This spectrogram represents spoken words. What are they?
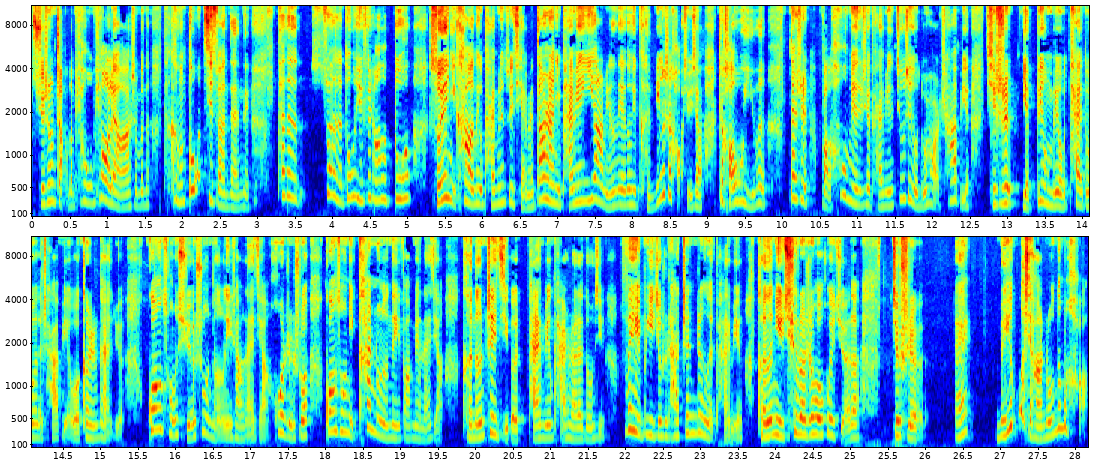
学生长得漂不漂亮啊什么的，他可能都计算在内，他的算的东西非常的多，所以你看到那个排名最前面，当然你排名一二名的那些东西肯定是好学校，这毫无疑问，但是。往后面这些排名究竟有多少差别？其实也并没有太多的差别。我个人感觉，光从学术能力上来讲，或者说光从你看中的那一方面来讲，可能这几个排名排出来的东西未必就是它真正的排名。可能你去了之后会觉得，就是，哎。没我想象中那么好，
